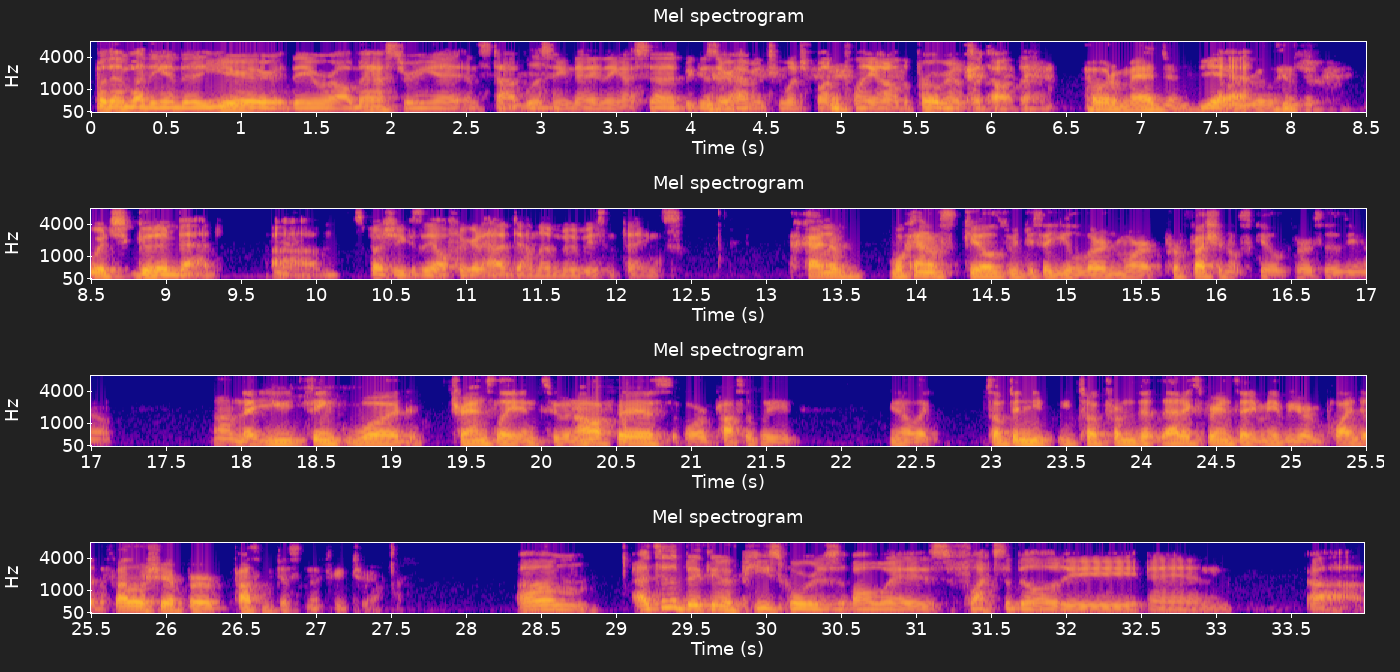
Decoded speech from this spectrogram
but then by the end of the year, they were all mastering it and stopped listening to anything I said because they're having too much fun playing on all the programs I taught them, I would imagine. Yeah. I really- which good and bad, Yeah. um, especially because they all figured out how to download movies and things. kind of what kind of skills would you say you learned more professional skills versus you know um, that you think would translate into an office or possibly you know like something you, you took from th- that experience that maybe you're applying to the fellowship or possibly just in the future Um, I'd say the big thing with Peace Corps is always flexibility and uh,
